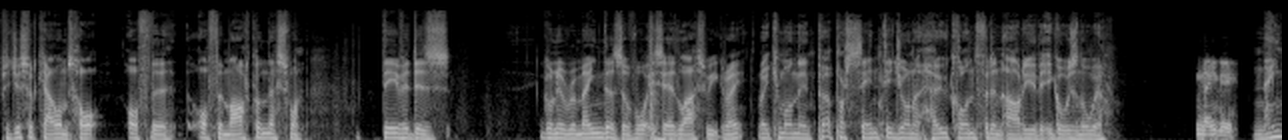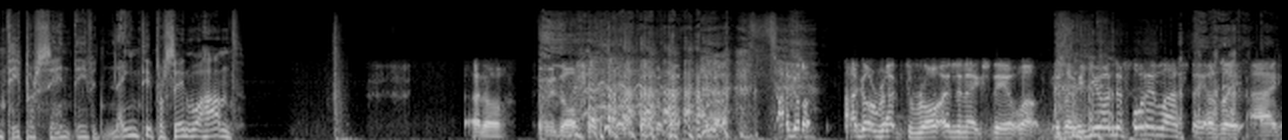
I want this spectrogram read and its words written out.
producer Callum's hot off the off the mark on this one. David is going to remind us of what he said last week, right? Right, come on then. Put a percentage on it. How confident are you that he goes nowhere? 90. 90%, David. 90%. What happened? I know. It was awful. I, got, I got I got ripped rotten the next day at work. Because like, were you on the phone last night? I was like, aye.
